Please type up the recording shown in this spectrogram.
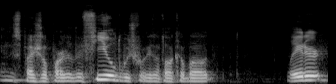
in the special part of the field, which we're going to talk about later.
